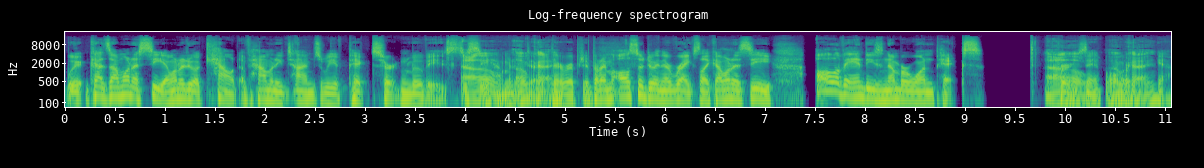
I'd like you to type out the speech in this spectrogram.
because I want to see, I want to do a count of how many times we have picked certain movies to see Oh, how many okay. they're represented. But I'm also doing their ranks. Like I want to see all of Andy's number one picks, for Oh, example. or- Okay. yeah.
